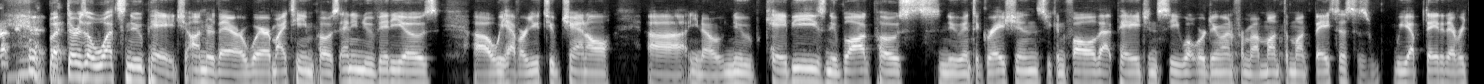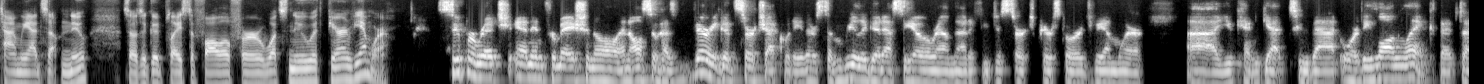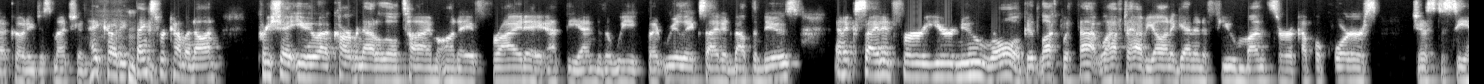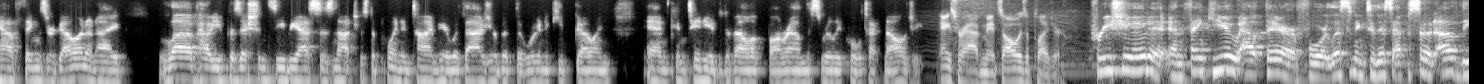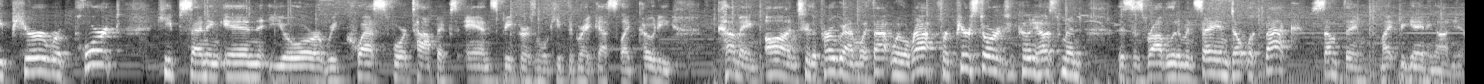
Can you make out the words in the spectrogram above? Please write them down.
but there's a what's new page under there where my team posts any new videos. Uh, we have our YouTube channel. Uh, you know, new KBs, new blog posts, new integrations. You can follow that page and see what we're doing from a month to month basis as we update it every time we add something new. So it's a good place to follow for what's new with Pure and VMware super rich and informational and also has very good search equity. There's some really good SEO around that. If you just search Pure Storage VMware, uh, you can get to that or the long link that uh, Cody just mentioned. Hey, Cody, thanks for coming on. Appreciate you uh, carving out a little time on a Friday at the end of the week, but really excited about the news and excited for your new role. Good luck with that. We'll have to have you on again in a few months or a couple quarters just to see how things are going. And I love how you position CBS as not just a point in time here with Azure, but that we're going to keep going and continue to develop around this really cool technology. Thanks for having me. It's always a pleasure. Appreciate it. And thank you out there for listening to this episode of the Pure Report. Keep sending in your requests for topics and speakers, and we'll keep the great guests like Cody coming on to the program. With that, we'll wrap for Pure Storage and Cody Hosterman. This is Rob Ludeman saying, don't look back. Something might be gaining on you.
